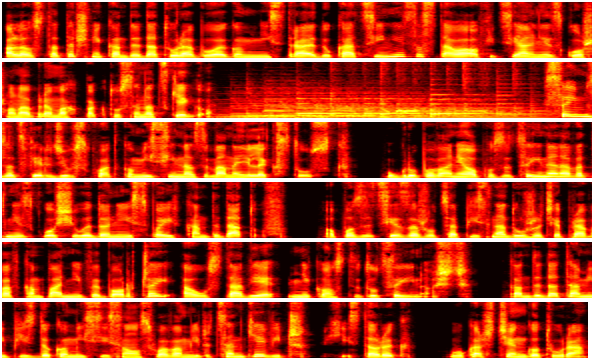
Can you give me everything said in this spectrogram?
ale ostatecznie kandydatura byłego ministra edukacji nie została oficjalnie zgłoszona w ramach paktu senackiego. Sejm zatwierdził skład komisji nazywanej Lex Tusk. Ugrupowania opozycyjne nawet nie zgłosiły do niej swoich kandydatów. Opozycja zarzuca PiS nadużycie prawa w kampanii wyborczej, a ustawie niekonstytucyjność. Kandydatami PiS do komisji są Sławomir Cenkiewicz, historyk, Łukasz Cięgotura,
